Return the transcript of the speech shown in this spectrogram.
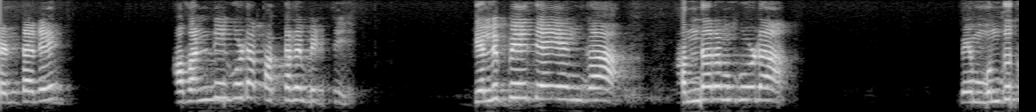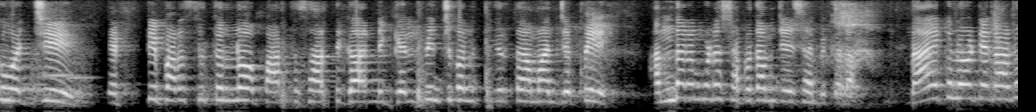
వెంటనే అవన్నీ కూడా పక్కన పెట్టి గెలిపే ధ్యేయంగా అందరం కూడా మేము ముందుకు వచ్చి ఎట్టి పరిస్థితుల్లో పార్థసారథి గారిని గెలిపించుకొని తీరుతామని చెప్పి అందరం కూడా శపథం చేశాం ఇక్కడ. నాయకులోటే కాదు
